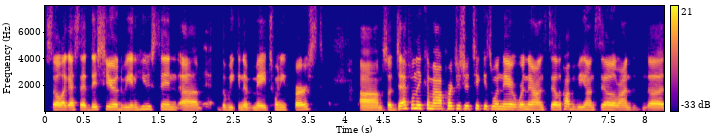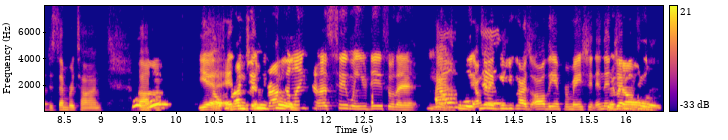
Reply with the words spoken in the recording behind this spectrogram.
So, like I said, this year it'll be in Houston, um, the weekend of May 21st. Um, so definitely come out, purchase your tickets when they're when they're on sale. They'll probably be on sale around the December time. Um, yeah, Oh, and drop, then the, Gemmy drop the link to us too when you do so that yeah. Absolutely. I'm gonna give you guys all the information, and then Give it Gemmy all. Jewels.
